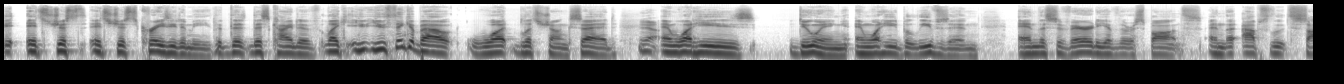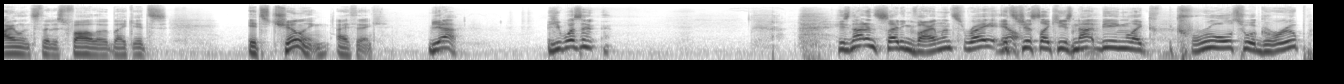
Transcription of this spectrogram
it, it's just it's just crazy to me that this, this kind of like you, you think about what Blitzchung said Yeah. and what he's doing and what he believes in and the severity of the response and the absolute silence that has followed like it's it's chilling I think Yeah. He wasn't He's not inciting violence, right? It's just like he's not being like cruel to a group.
